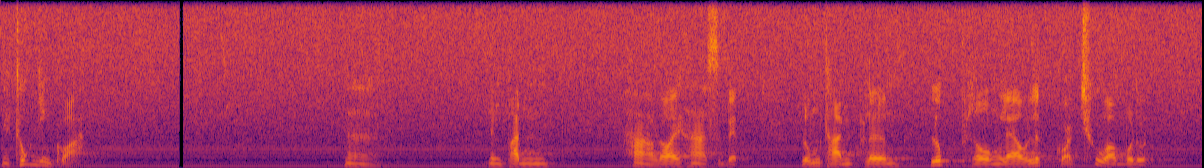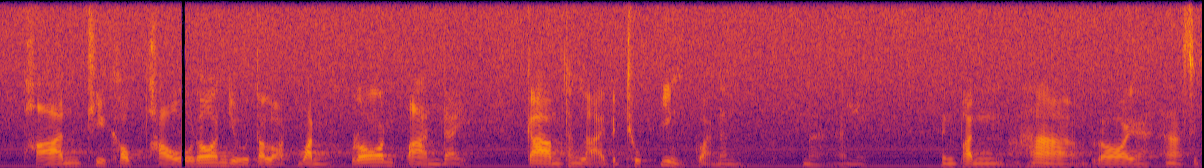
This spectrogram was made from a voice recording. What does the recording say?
นี่ทุกข์ยิ่งกว่าหนึ่งพันห้าร้อยห้าสิบเอ็ดหลุมฐานเพลิง ลุกโผลงแล้วลึกกว่าชั่วบุรุษานที่เขาเผาร้อนอยู่ตลอดวันร้อนปานใด กามทั้งหลายเป็นทุกข์ยิ่งกว่านั้นนะอันนี้หนึ่งพันห้าร้อยห้าสิบ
